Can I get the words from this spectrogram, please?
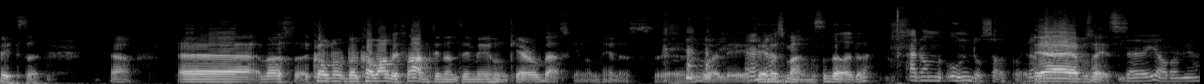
Lite så. Ja. Uh, kom de, kom aldrig fram till någonting med hon Carol Baskin om hennes uh, roll i hennes mans död. ja, de undersöker ju det. Ja, ja precis. Det gör de ju.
